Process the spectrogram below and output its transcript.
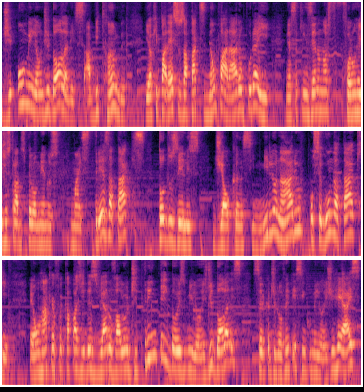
de um milhão de dólares, a BitHumb, e ao que parece os ataques não pararam por aí. Nessa quinzena nós foram registrados pelo menos mais três ataques, todos eles de alcance milionário. O segundo ataque é um hacker foi capaz de desviar o valor de 32 milhões de dólares, cerca de 95 milhões de reais,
